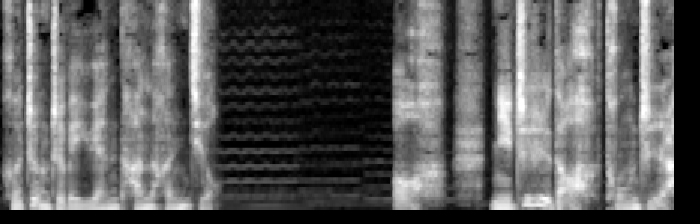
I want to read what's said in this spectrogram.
和政治委员谈了很久。哦，你知道，同志啊，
